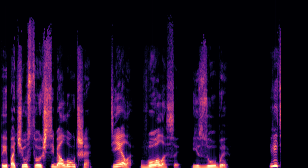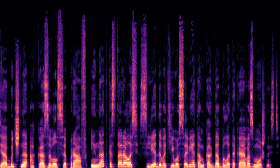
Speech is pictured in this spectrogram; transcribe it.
ты почувствуешь себя лучше. Тело, волосы и зубы. Витя обычно оказывался прав, и Надка старалась следовать его советам, когда была такая возможность.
